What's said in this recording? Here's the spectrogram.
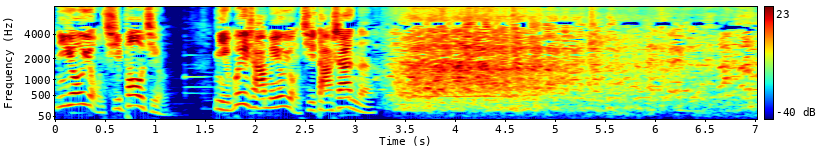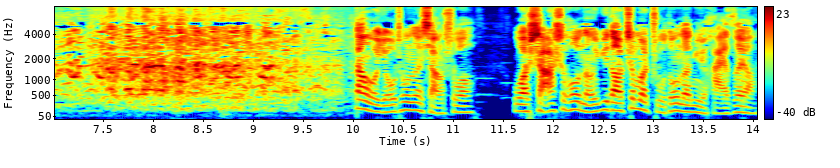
你有勇气报警，你为啥没有勇气搭讪呢？但我由衷的想说，我啥时候能遇到这么主动的女孩子呀？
